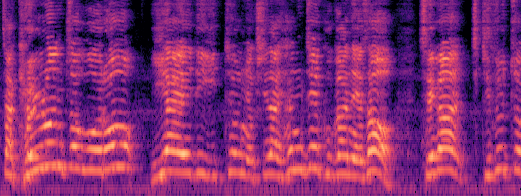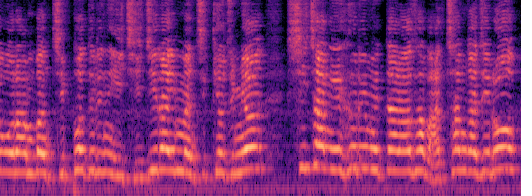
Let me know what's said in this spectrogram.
자 결론적으로 EID 이트론 역시나 현재 구간에서 제가 기술적으로 한번 짚어드리는 이 지지 라인만 지켜주면 시장의 흐름에 따라서 마찬가지로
